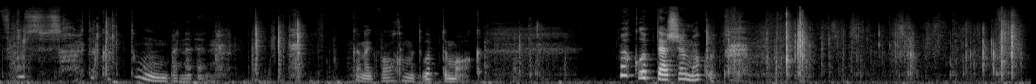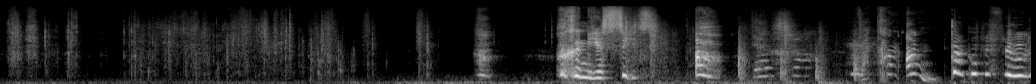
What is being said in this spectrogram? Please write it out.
Voel soos harde karton binne-in. Kan ek waag om dit oop te maak? Maak oop, Tasha, maak oop. Genesies. Ah, Wat gaan aan? kyk op die vloer.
